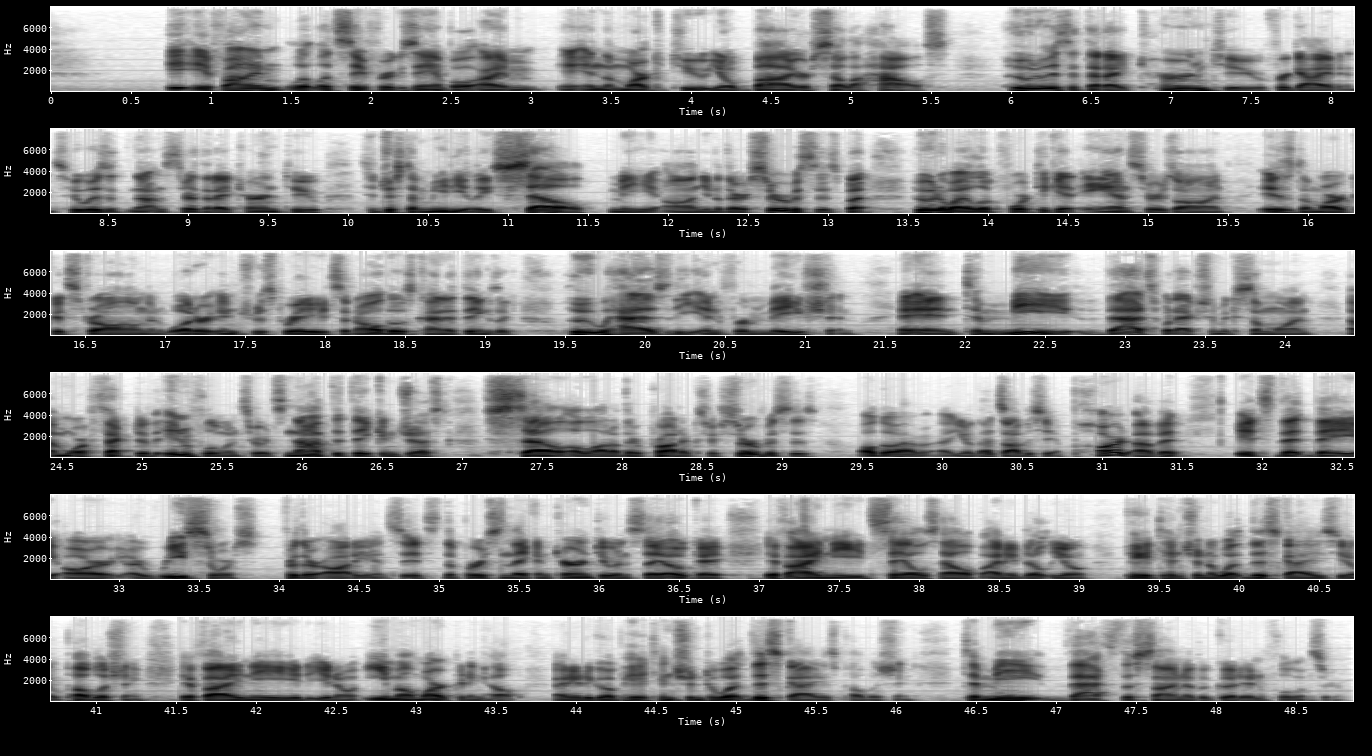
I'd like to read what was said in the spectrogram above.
if I'm, let, us say, for example, I'm in the market to, you know, buy or sell a house who is it that I turn to for guidance? Who is it not necessarily that I turn to to just immediately sell me on you know their services, but who do I look for to get answers on is the market strong and what are interest rates and all those kind of things? Like who has the information? And to me, that's what actually makes someone a more effective influencer. It's not that they can just sell a lot of their products or services, although uh, you know that's obviously a part of it. It's that they are a resource for their audience. It's the person they can turn to and say okay if i need sales help i need to you know pay attention to what this guy is you know publishing. If i need you know email marketing help i need to go pay attention to what this guy is publishing. To me that's the sign of a good influencer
